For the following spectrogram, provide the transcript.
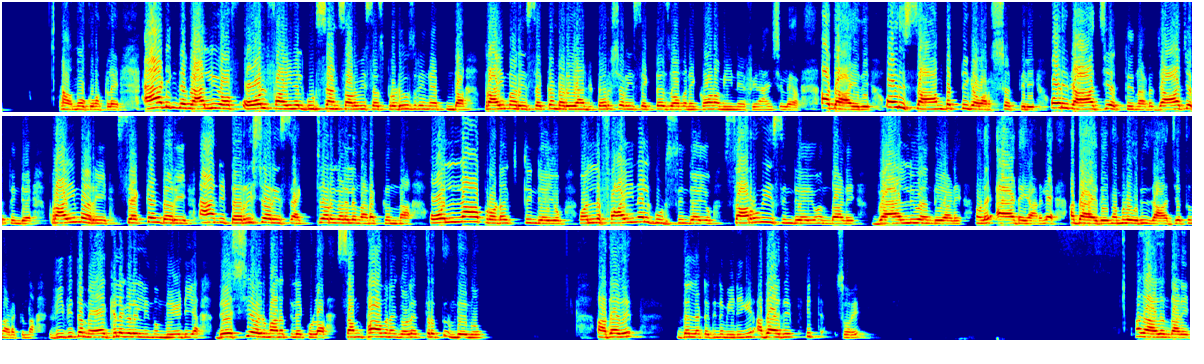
നോക്കൂ മക്കളെ. Adding the value of all final goods and services produced in the primary secondary and tertiary sectors of an economy in a financial year അതായത് ഒരു സാമ്പത്തിക വർഷത്തിൽ ഒരു രാജ്യത്ത് രാജ്യത്തിന്റെ പ്രൈമറി സെക്കൻഡറി ആൻഡ് ടെറിഷറി സെക്ടറുകളിൽ നടക്കുന്ന എല്ലാ പ്രൊഡക്റ്റിന്റെയും എല്ലാ ഫൈനൽ ഗുഡ്സിന്റെയും സർവീസിന്റെയും എന്താണ്? വാല്യൂ എന്ത് ചെയ്യാണ് നമ്മൾ ആഡ് ചെയ്യാണ് അല്ലെ? അതായത് നമ്മൾ ഒരു രാജ്യത്ത് നടക്കുന്ന വിവിധ മേഖലകളിൽ നിന്നും നേടിയ ദേശീയ വരുമാനത്തിലേക്കുള്ള സംഭാവനകൾ എത്ര എന്ത് അതായത് ഇതല്ലട്ടെ ഇതിന്റെ മീനിങ് അതായത് ഇറ്റ് സോറി അതായത് എന്താണ്?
